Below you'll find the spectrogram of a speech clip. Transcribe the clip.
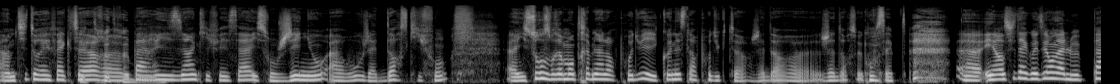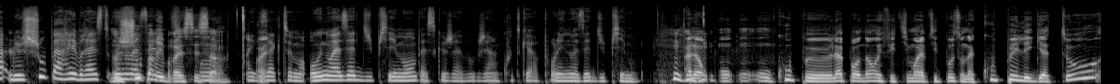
un petit torréfacteur euh, parisien qui fait ça. Ils sont géniaux à Roux, j'adore ce qu'ils font. Euh, ils sourcent vraiment très bien leurs produits et ils connaissent leurs producteurs. J'adore, euh, j'adore ce concept. et ensuite, à côté, on a le, le chou Paris-Brest. Le chou Paris-Brest, c'est ça. Exactement. Aux noisettes du Piémont, parce que j'avoue que j'ai un coup de cœur pour les noisettes du Piémont. Alors, on, coupe, là, pendant effectivement la petite pause, on a coupé les gâteaux.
